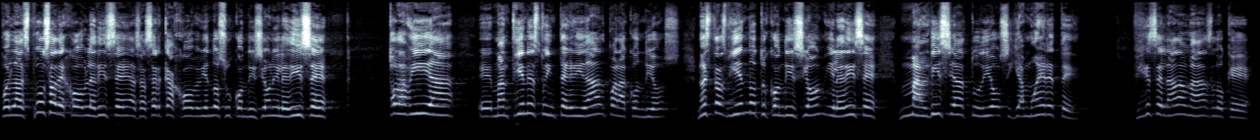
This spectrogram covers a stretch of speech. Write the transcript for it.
Pues la esposa de Job le dice, se acerca a Job viendo su condición y le dice, todavía eh, mantienes tu integridad para con Dios. No estás viendo tu condición y le dice, maldice a tu Dios y ya muérete. Fíjese nada más lo que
